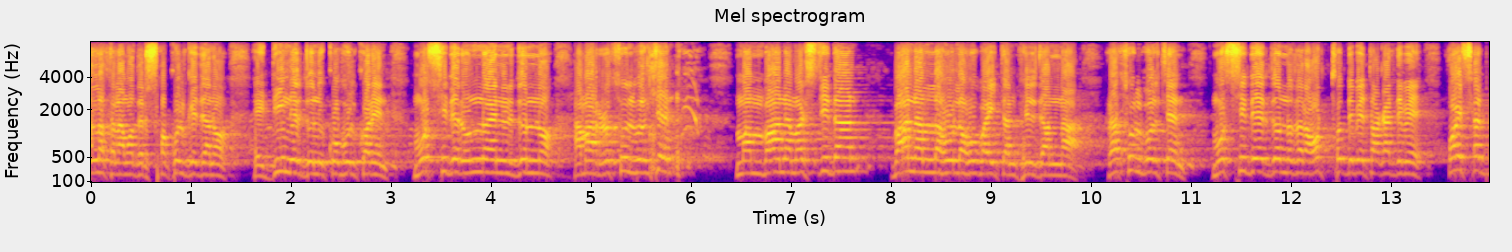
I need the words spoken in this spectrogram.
আল্লাহ তালা আমাদের সকলকে যেন এই দিনের জন্য কবুল করেন, মসজিদের উন্নয়নের জন্য। আমার রসুল বলছেন মাম্বানা মসজিদান, বান আল্লাহ বাইতান ফিল জান্না রাসুল বলছেন, মসজিদের জন্য যারা অর্থ দেবে, টাকা দেবে, পয়সা দেবে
